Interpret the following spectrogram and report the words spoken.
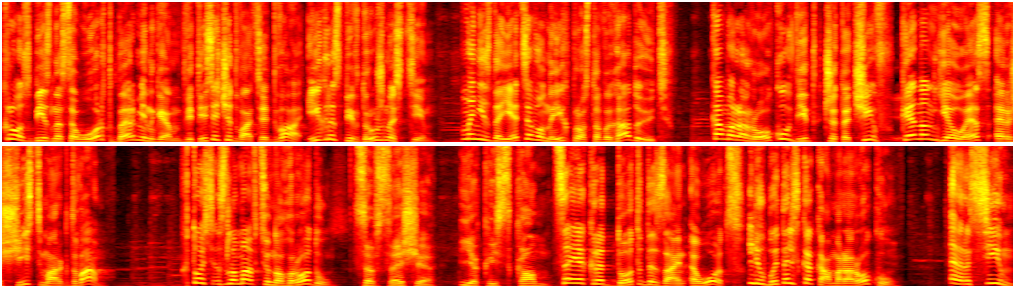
Cross Business Award Birmingham 2022. Ігри співдружності. Мені здається, вони їх просто вигадують. Камера року від читачів. Canon EOS R6 Mark II. Хтось зламав цю нагороду. Це все ще якийсь скам. Це як Red Dot Design Awards. Любительська камера року. R7.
